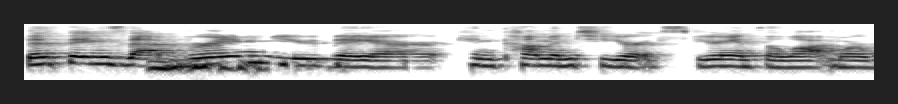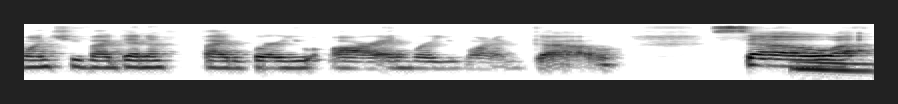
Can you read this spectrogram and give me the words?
the things that mm-hmm. bring you there can come into your experience a lot more once you've identified where you are and where you want to go so mm.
